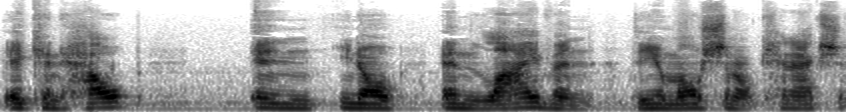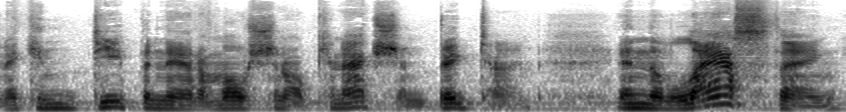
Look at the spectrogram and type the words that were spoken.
it can help and, you know, enliven the emotional connection. It can deepen that emotional connection big time. And the last thing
